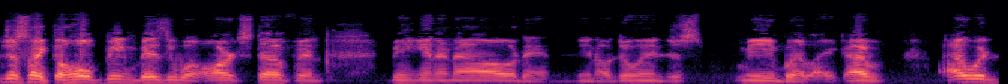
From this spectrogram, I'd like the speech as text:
just like the whole being busy with art stuff and being in and out and you know doing just me but like i i would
